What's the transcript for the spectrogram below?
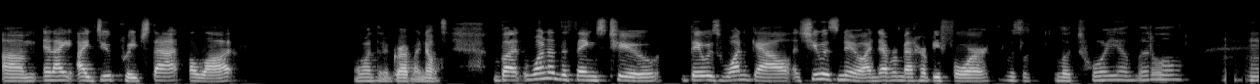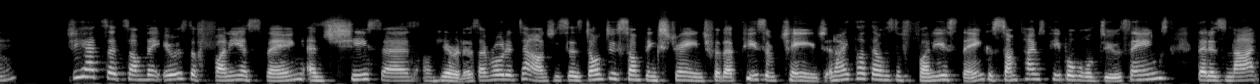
Um, and I, I do preach that a lot. I wanted to grab my notes. But one of the things too, there was one gal and she was new. I never met her before. It was Latoya Little. Mhm. She had said something, it was the funniest thing. And she said, Oh, here it is. I wrote it down. She says, Don't do something strange for that piece of change. And I thought that was the funniest thing because sometimes people will do things that is not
